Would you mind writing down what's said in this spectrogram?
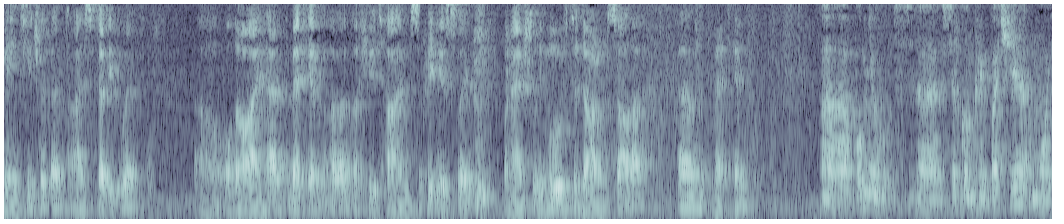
main teacher that I studied with, uh, although I had met him a, a few times previously when I actually moved to Dharamsala and met him. А, Помню, вот э, Серкон Кримпаче, мой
